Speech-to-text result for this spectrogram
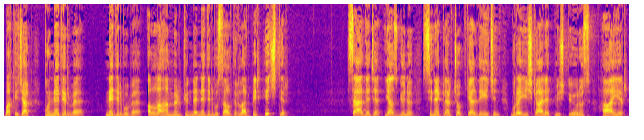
bakacak. Bu nedir be? Nedir bu be? Allah'ın mülkünde nedir bu saldırılar? Bir hiçtir. Sadece yaz günü sinekler çok geldiği için burayı işgal etmiş diyoruz. Hayır.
